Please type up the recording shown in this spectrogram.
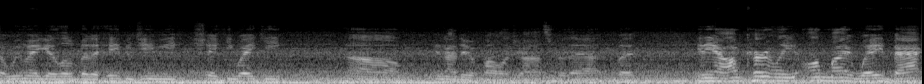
so we may get a little bit of heebie-jeebie, shaky-wakey. Um, and I do apologize for that. But anyhow, I'm currently on my way back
